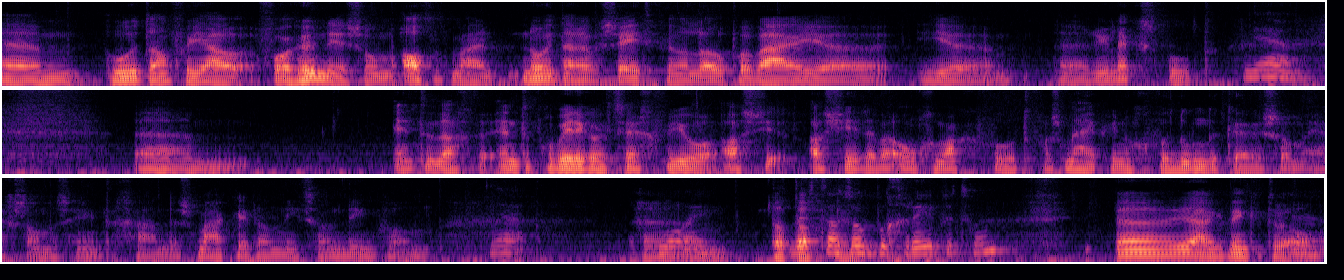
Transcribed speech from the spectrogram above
um, hoe het dan voor jou, voor hun is om altijd maar nooit naar een wc te kunnen lopen waar je je uh, relaxed voelt. Ja. Um, en toen, dacht, en toen probeerde ik ook te zeggen van joh, als je, als je je erbij ongemakkelijk voelt, volgens mij heb je nog voldoende keuze om ergens anders heen te gaan. Dus maak er dan niet zo'n ding van. Ja, um, mooi. Dat Werd dat ook begrepen toen? Uh, ja, ik denk het wel. Ja.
